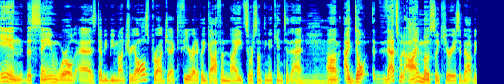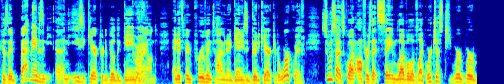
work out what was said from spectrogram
in the same world as WB Montreal's project, theoretically Gotham Knights or something akin to that. Mm. Um, I don't. That's what I'm mostly curious about because they, Batman is an, an easy character to build a game right. around, and it's been proven time and again he's a good character to work with. Yeah. Suicide Squad offers that same level of like we're just we're we're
